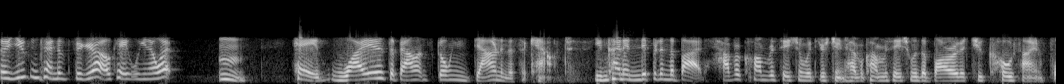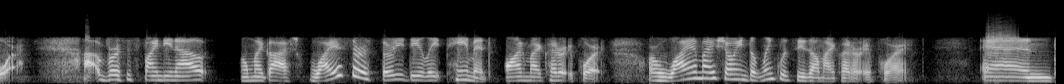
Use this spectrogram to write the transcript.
So you can kind of figure out, okay, well, you know what? Mm, hey, why is the balance going down in this account? You can kind of nip it in the bud. Have a conversation with your student. Have a conversation with the borrower that you co-sign for, uh, versus finding out, oh my gosh, why is there a 30-day late payment on my credit report, or why am I showing delinquencies on my credit report? And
